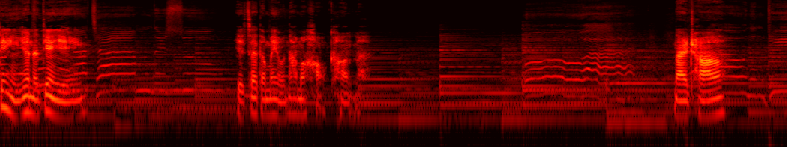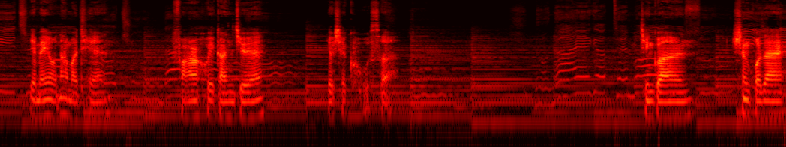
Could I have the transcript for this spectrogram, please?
电影院的电影，也再都没有那么好看了。奶茶也没有那么甜，反而会感觉有些苦涩。尽管生活在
